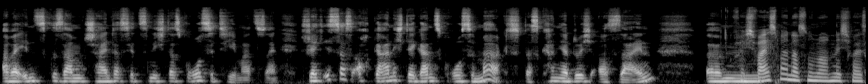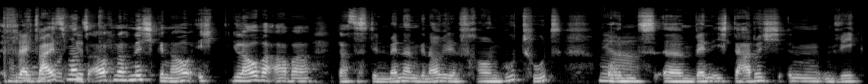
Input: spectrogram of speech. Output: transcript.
Aber insgesamt scheint das jetzt nicht das große Thema zu sein. Vielleicht ist das auch gar nicht der ganz große Markt. Das kann ja durchaus sein. Vielleicht Ähm, weiß man das nur noch nicht, weil es Vielleicht Angebot weiß man es auch noch nicht, genau. Ich glaube aber, dass es den Männern genau wie den Frauen gut tut. Ja. Und ähm, wenn ich dadurch einen Weg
